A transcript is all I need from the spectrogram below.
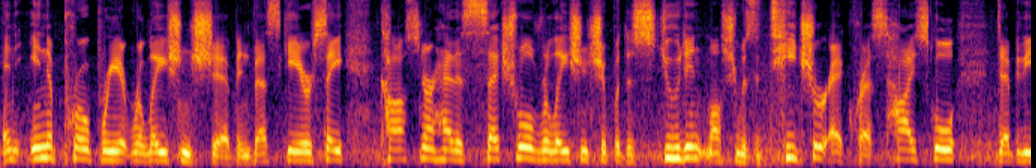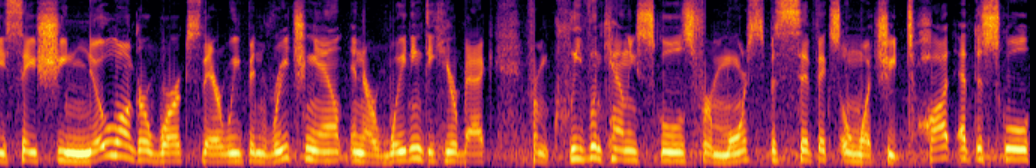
an inappropriate relationship. Investigators say Costner had a sexual relationship with a student while she was a teacher at Crest High School. Deputies say she no longer works there. We've been reaching out and are waiting to hear back from Cleveland County Schools for more specifics on what she taught at the school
